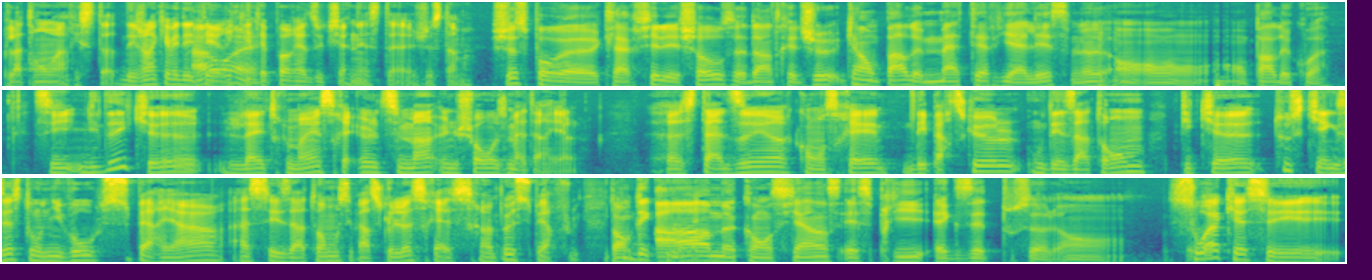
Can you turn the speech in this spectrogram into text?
Platon, Aristote, des gens qui avaient des Ah théories ouais. qui n'étaient pas réductionnistes euh, justement. Juste pour euh, clarifier les choses d'entrée de jeu, quand on parle de matérialisme, là, on, on- on parle de quoi? C'est l'idée que l'être humain serait ultimement une chose matérielle. C'est-à-dire qu'on serait des particules ou des atomes, puis que tout ce qui existe au niveau supérieur à ces atomes ou ces particules-là serait, serait un peu superflu. Donc, âme, conscience, esprit, exit, tout ça. là. On- Soit que c'est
